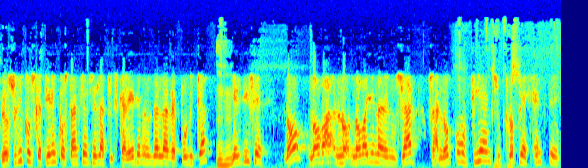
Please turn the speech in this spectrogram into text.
Los únicos que tienen constancias es la Fiscalía General de la República y él dice, no, no, va, no, no vayan a denunciar, o sea, no confía en su propia gente.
